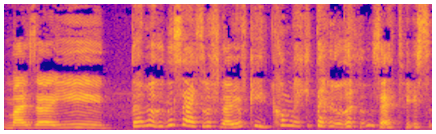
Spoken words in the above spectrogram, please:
Mas aí terminou dando certo no final. E eu fiquei, como é que terminou dando certo isso?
